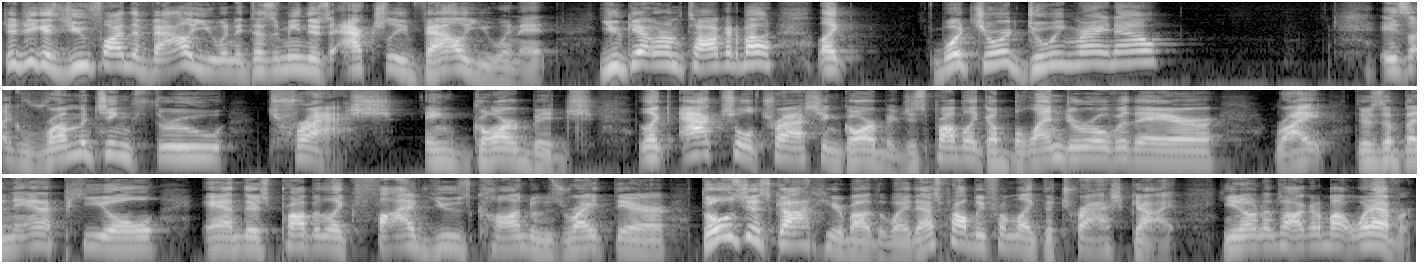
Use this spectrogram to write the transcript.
Just because you find the value in it doesn't mean there's actually value in it. You get what I'm talking about? Like, what you're doing right now is like rummaging through trash and garbage, like actual trash and garbage. It's probably like a blender over there, right? There's a banana peel, and there's probably like five used condoms right there. Those just got here, by the way. That's probably from like the trash guy. You know what I'm talking about? Whatever.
